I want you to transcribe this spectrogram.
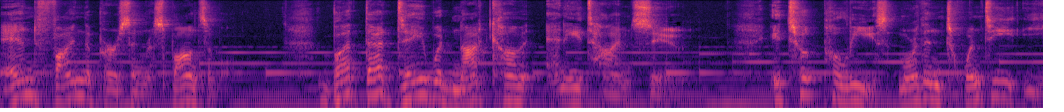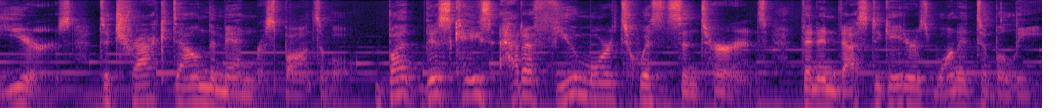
and find the person responsible. But that day would not come anytime soon. It took police more than 20 years to track down the man responsible. But this case had a few more twists and turns than investigators wanted to believe.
